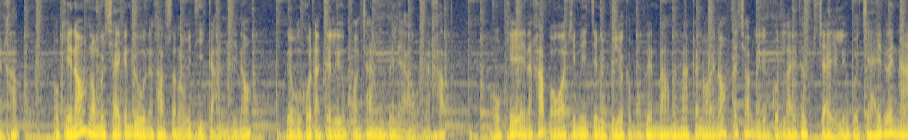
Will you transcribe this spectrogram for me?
นะครับ โอเคเนาะลองไปใช้กันดูนะครับสำหรับวิธีการนี้เนาะเผื่อบางคนอาจจะลืมฟังก์ชันนี้ไปแล้วนะครับโอเคนะครับหวังว่าคลิปนี้จะมีประโยชน์กับเพื่อนๆบ้างไม่มากก็น้อยเนาะถ้าชอบอย่าลืมกดไลค์ถ้าถูกใจอย่าลืมกดแชร์ให้ด้วยนะ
